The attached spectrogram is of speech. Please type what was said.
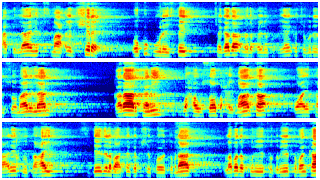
cabdilaahi ismaaciil shire oo ku guulaystay jegada madaxweyne ku-xigeenka jamhuuriyadda somalilan qaraarkani waxa uu soo baxay maanta oo ay taariikhdu tahay siddeed iyo labaatanka bisha kooyo tobnaad labada kun iyo toddobiyo tobanka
